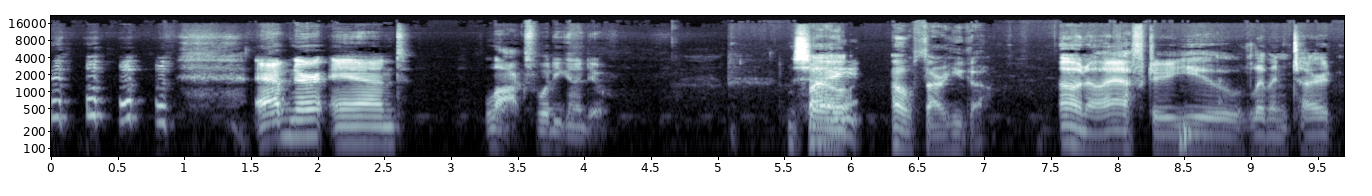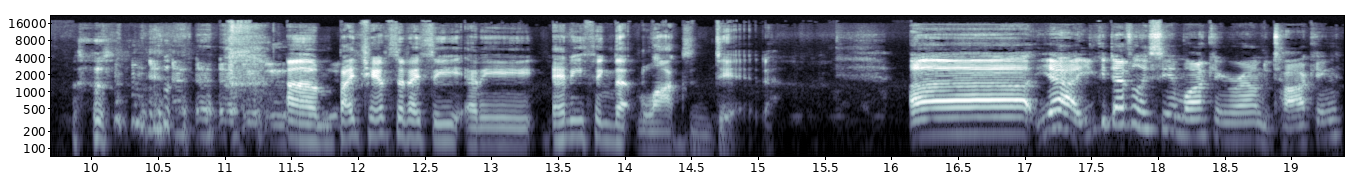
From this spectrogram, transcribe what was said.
Abner and Locks. What are you gonna do? So, By- oh, sorry, you go. oh no, after you, lemon tart. Um, by chance, did I see any anything that Locks did? Uh, yeah, you could definitely see him walking around and talking.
